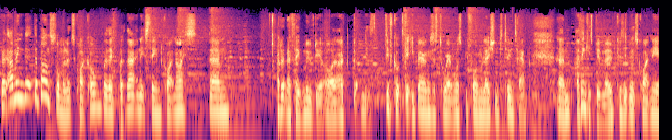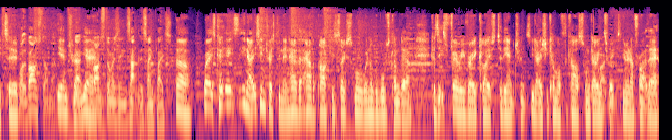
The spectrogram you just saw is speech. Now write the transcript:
But I mean, the, the Barnstormer looks quite cool where they've put that, and it's themed quite nice. Um, I don't know if they've moved it, or I, it's difficult to get your bearings as to where it was before in relation to Toontown. Um, I think it's been moved because it looks quite near to What, the Barnstormer? The entry, No, yeah. The Barnstormer is in exactly the same place. Oh well, it's it's you know it's interesting then how the how the park is so small when all the walls come down because it's very very close to the entrance. You know, as you come off the castle and go into it, it's near enough right there.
